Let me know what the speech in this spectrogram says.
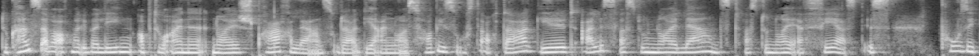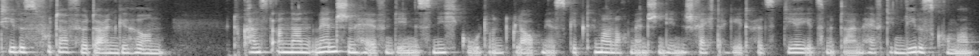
Du kannst aber auch mal überlegen, ob du eine neue Sprache lernst oder dir ein neues Hobby suchst. Auch da gilt, alles, was du neu lernst, was du neu erfährst, ist positives Futter für dein Gehirn. Du kannst anderen Menschen helfen, denen es nicht gut. Und glaub mir, es gibt immer noch Menschen, denen es schlechter geht als dir jetzt mit deinem heftigen Liebeskummer.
